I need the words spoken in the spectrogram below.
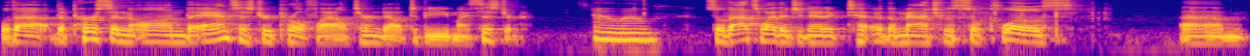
well, that the person on the ancestry profile turned out to be my sister. Oh wow. So that's why the genetic te- the match was so close, um,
